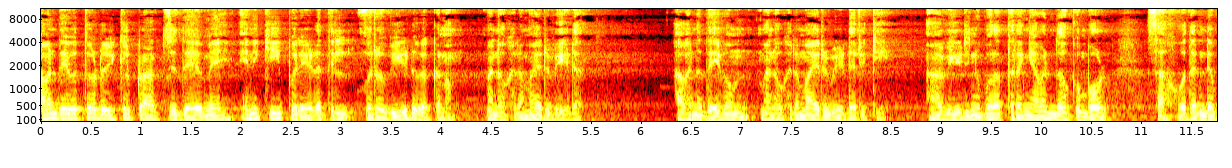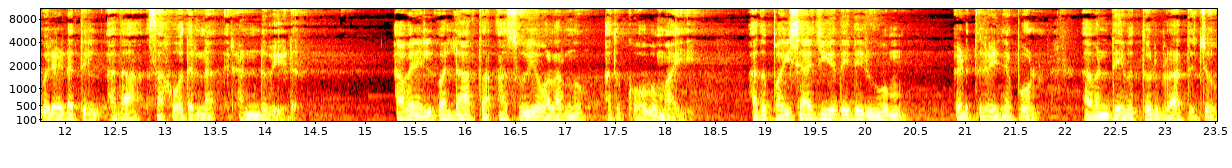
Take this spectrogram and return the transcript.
അവൻ ദൈവത്തോട് ഒരിക്കൽ പ്രാർത്ഥിച്ചു ദൈവമേ എനിക്ക് ഈ പുരയിടത്തിൽ ഒരു വീട് വെക്കണം മനോഹരമായൊരു വീട്. അവന് ദൈവം മനോഹരമായൊരു വീടൊരുക്കി. ആ വീടിന് പുറത്തിറങ്ങി അവൻ നോക്കുമ്പോൾ സഹോദരന്റെ പുരയിടത്തിൽ അതാ സഹോദരന് രണ്ട് വീട്. അവനിൽ വല്ലാത്ത അസൂയ വളർന്നു അത് കോപമായി. അത് പൈശാചികതയുടെ രൂപം എടുത്തു കഴിഞ്ഞപ്പോൾ അവൻ ദൈവത്തോട് പ്രാർത്ഥിച്ചു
